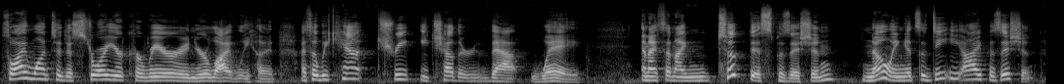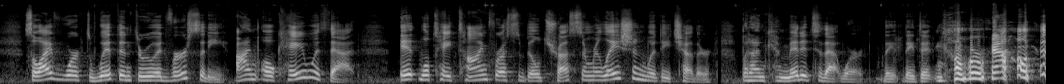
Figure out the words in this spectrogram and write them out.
so I want to destroy your career and your livelihood. I said, we can't treat each other that way. And I said, I took this position knowing it's a DEI position. So I've worked with and through adversity. I'm okay with that. It will take time for us to build trust and relation with each other, but I'm committed to that work. They, they didn't come around.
